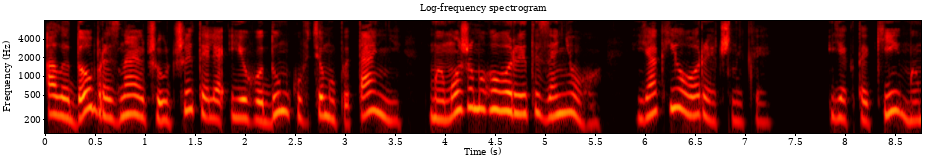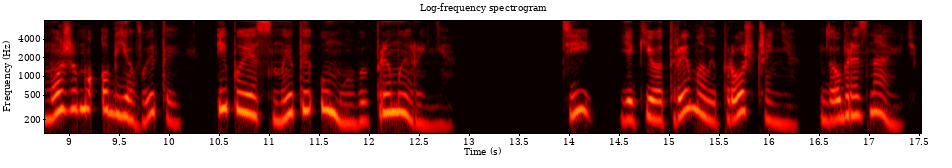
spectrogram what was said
Але добре знаючи учителя і його думку в цьому питанні, ми можемо говорити за нього, як його речники. Як такі ми можемо об'явити і пояснити умови примирення. Ті, які отримали прощення, добре знають,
